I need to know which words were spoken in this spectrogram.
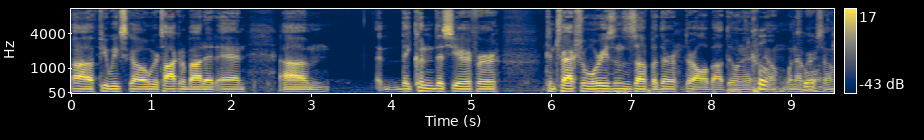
uh, a few weeks ago. We were talking about it, and um, they couldn't this year for contractual reasons and stuff. But they're they're all about doing it. Cool. You know, whenever. Cool. So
